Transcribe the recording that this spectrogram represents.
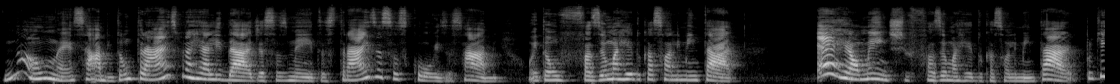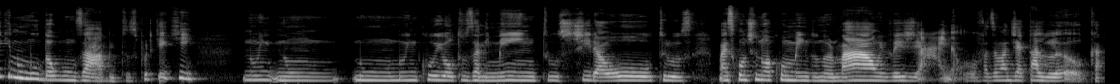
Não, né, sabe? Então traz para a realidade essas metas, traz essas coisas, sabe? Ou então fazer uma reeducação alimentar. Realmente fazer uma reeducação alimentar? Por que, que não muda alguns hábitos? Por que, que não, não, não, não, inclui outros alimentos, tira outros, mas continua comendo normal, em vez de, ai, não, vou fazer uma dieta louca.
